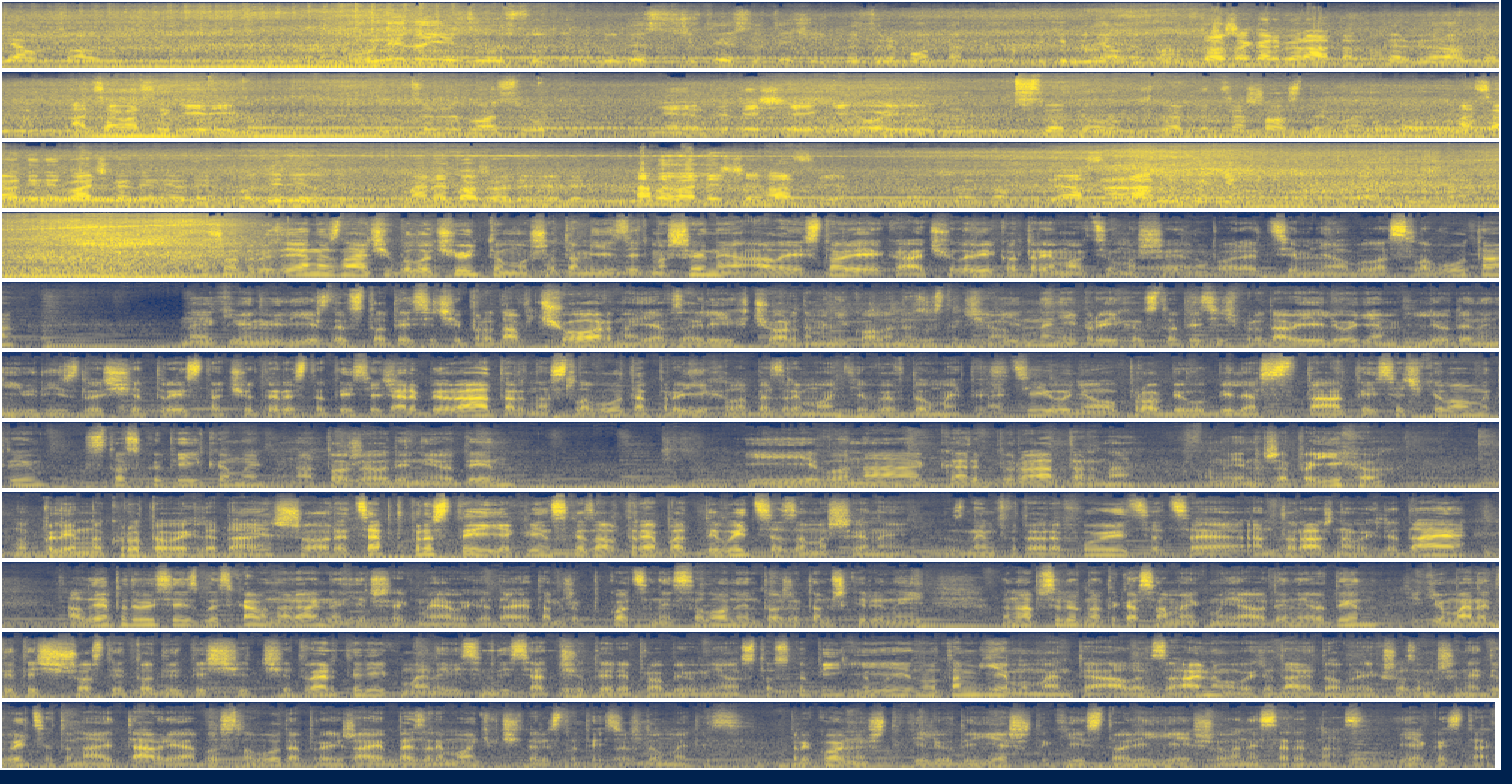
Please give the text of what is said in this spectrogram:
з'яв зразу. Вони наїздили 100, ну, десь 400 тисяч без ремонту, тільки міняли маму. Теж карбюраторна. Карбюратор. А це у вас який рік? Ну, це вже 20 років. Ні, 2000 який. Ой, Четвертого року. четвертий, це шостий у мене. А це 1,2 чи 1,1? Один і один. У мене теж 1,1. Але в мене ще газ є. Ну, все, добре. Ясно. Підняв. Друзі, я не знаю, чи було чуть, тому що там їздять машини, але історія яка чоловік отримав цю машину. Поряд цим в нього була Славута, на якій він від'їздив 100 тисяч і продав чорна. Я взагалі їх чорними ніколи не зустрічав. Він на ній приїхав 100 тисяч, продав її людям. Люди на ній від'їздили ще 300-400 тисяч. Карбюратор на Славута проїхала без ремонтів. Ви вдумайтесь. На цій у нього пробігу біля 100 тисяч кілометрів, 100 з копійками. Вона теж 1,1. І вона карбюраторна. Він вже поїхав. Ну блін, ну круто виглядає. І що, рецепт простий, як він сказав, треба дивитися за машиною. З ним фотографуються, це антуражно виглядає. Але я подивився із близька, вона реально гірше, як моя виглядає. Там же покоцаний салон, він теж там шкіряний. Вона абсолютно така сама, як моя. Один і один. Тільки в мене 2006, то 2004 рік. У мене 84 пробіг, у нього 100 з копійками. І ну там є моменти, але в загальному виглядає добре. Якщо за машиною дивитися, то навіть Таврія або Славута проїжджає без ремонтів 400 тисяч. Вдумайтесь. Прикольно, що такі люди є, що такі історії є, що вони серед нас. Якось так.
